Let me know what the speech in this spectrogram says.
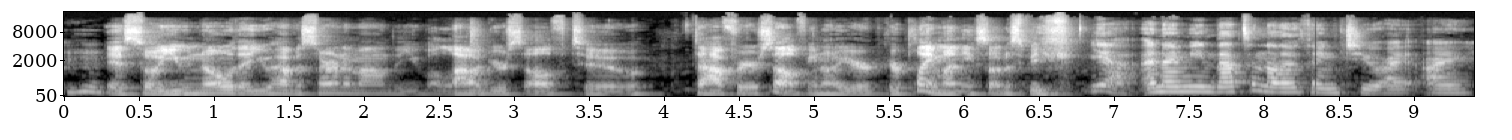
mm-hmm. is so you know that you have a certain amount that you've allowed yourself to to have for yourself, you know, your your play money, so to speak. Yeah. And I mean that's another thing too. I I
